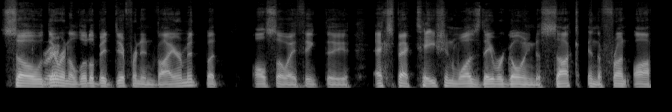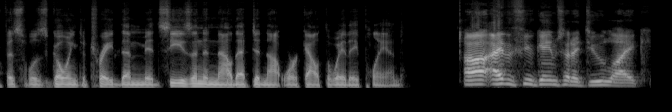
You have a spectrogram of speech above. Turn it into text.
So right. they're in a little bit different environment, but also I think the expectation was they were going to suck and the front office was going to trade them mid-season and now that did not work out the way they planned. Uh, I have a few games that I do like.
